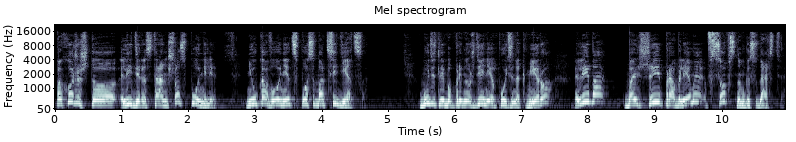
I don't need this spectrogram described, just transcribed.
Похоже, что лидеры стран ШОС поняли, ни у кого нет способа отсидеться. Будет либо принуждение Путина к миру, либо большие проблемы в собственном государстве.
